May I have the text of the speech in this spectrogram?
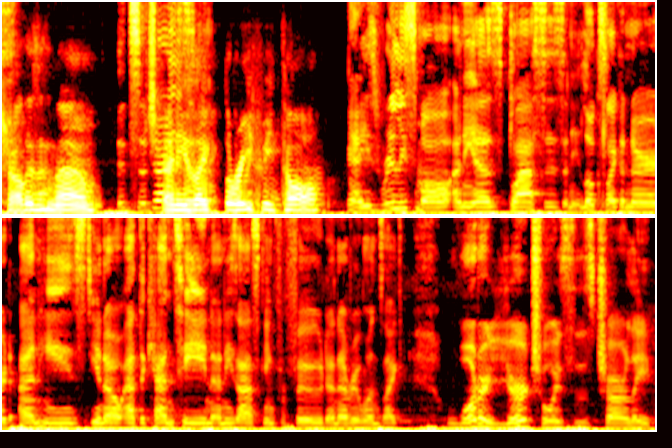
Charlie's in them, so Charlie's and he's like three feet tall. yeah, he's really small and he has glasses and he looks like a nerd and he's you know at the canteen and he's asking for food and everyone's like, "What are your choices, Charlie?"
